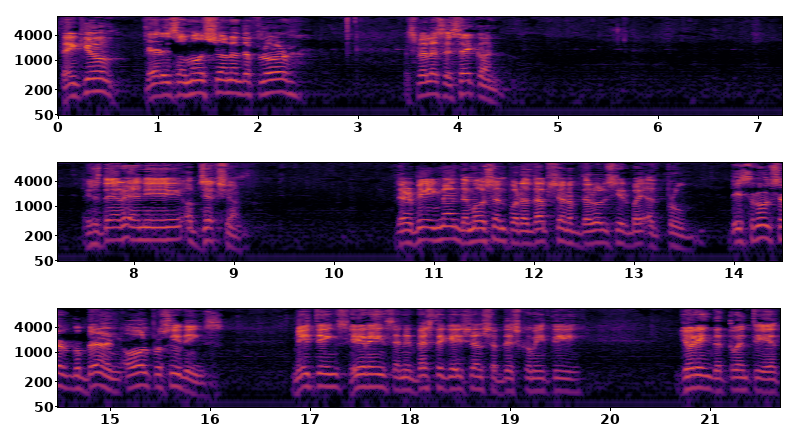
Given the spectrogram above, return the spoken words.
Thank you. There is a motion on the floor as well as a second. Is there any objection? There being none, the motion for adoption of the rules hereby approved. These rules shall govern all proceedings, meetings, hearings, and investigations of this committee during the 20th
